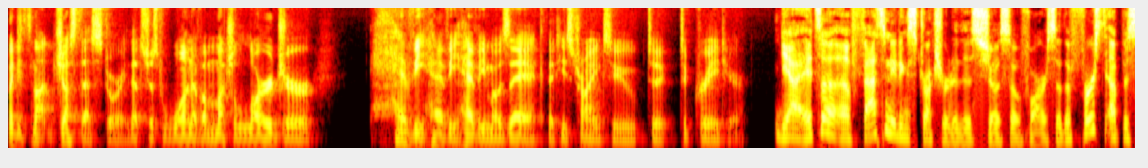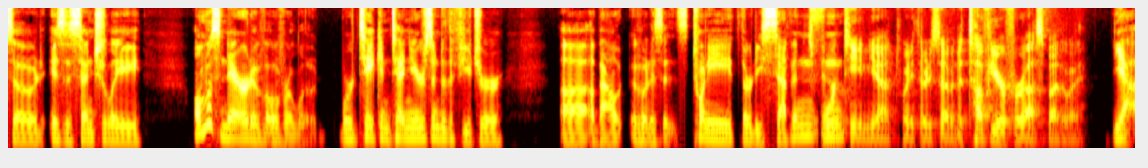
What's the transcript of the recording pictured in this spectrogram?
But it's not just that story. That's just one of a much larger, heavy, heavy, heavy mosaic that he's trying to to to create here. Yeah, it's a, a fascinating structure to this show so far. So the first episode is essentially almost narrative overload. We're taking 10 years into the future, uh, about what is it? It's 2037. It's in- 14, yeah, 2037. A tough year for us, by the way, yeah.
